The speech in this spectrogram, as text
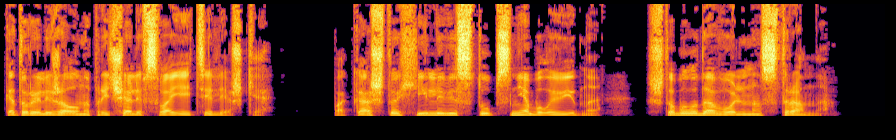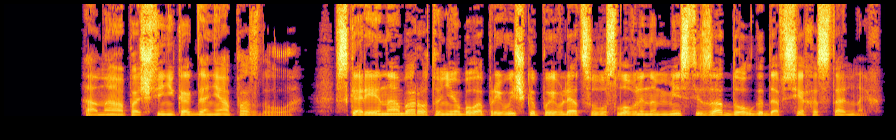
которая лежала на причале в своей тележке. Пока что Хиллеви Ступс не было видно, что было довольно странно. Она почти никогда не опаздывала. Скорее наоборот, у нее была привычка появляться в условленном месте задолго до всех остальных.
